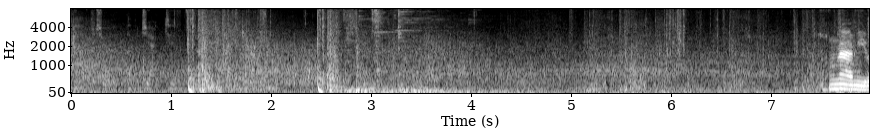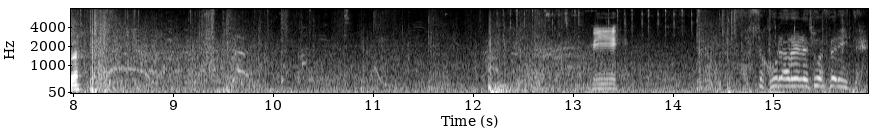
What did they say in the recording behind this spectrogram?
Capture objective Duff. ข้างหน้ามีปะ ferite.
